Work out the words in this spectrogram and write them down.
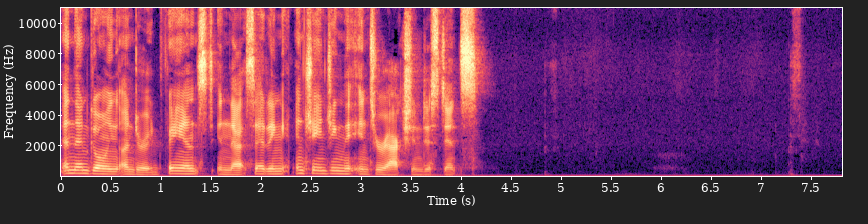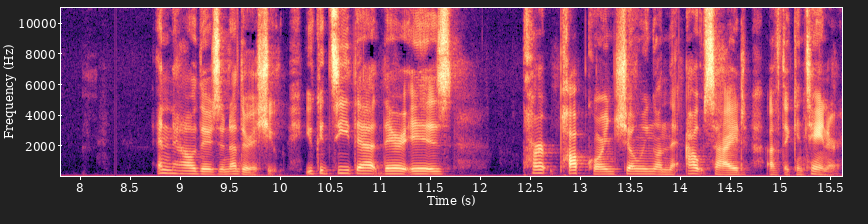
and then going under advanced in that setting and changing the interaction distance. And now there's another issue. You could see that there is popcorn showing on the outside of the container.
